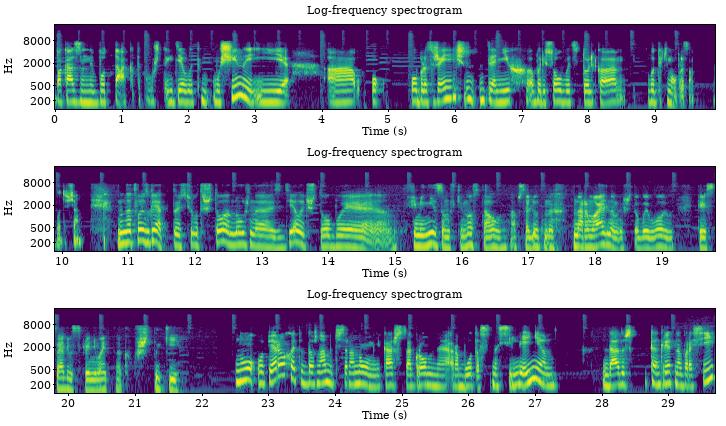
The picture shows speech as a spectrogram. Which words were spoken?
показаны вот так, потому что их делают мужчины, и а образ женщин для них вырисовывается только вот таким образом. Вот и все. Ну, на твой взгляд, то есть вот что нужно сделать, чтобы феминизм в кино стал абсолютно нормальным, и чтобы его перестали воспринимать так в штыки? Ну, во-первых, это должна быть все равно, мне кажется, огромная работа с населением, да, то есть конкретно в России,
